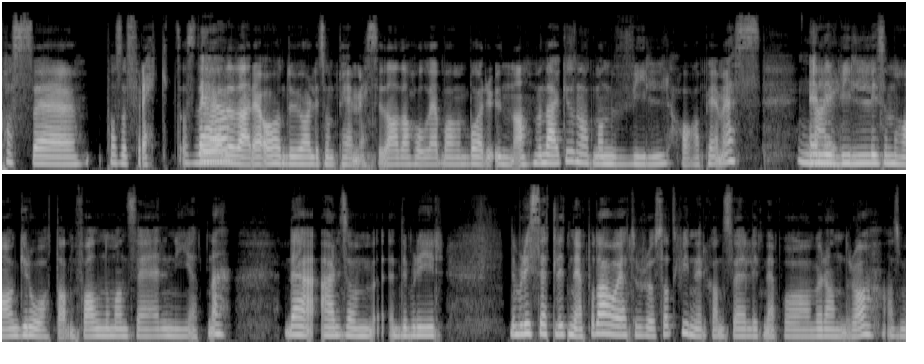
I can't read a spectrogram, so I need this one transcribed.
passe, passe frekt. Altså, det er Ja. jo det derre Å, du har litt sånn PMS i dag, da holder jeg bare, bare unna. Men det er jo ikke sånn at man vil ha PMS. Nei. Eller vil liksom ha gråteanfall når man ser nyhetene. Det er liksom Det blir det blir sett litt ned på, da, og jeg tror også at kvinner kan se litt ned på hverandre òg. Altså,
